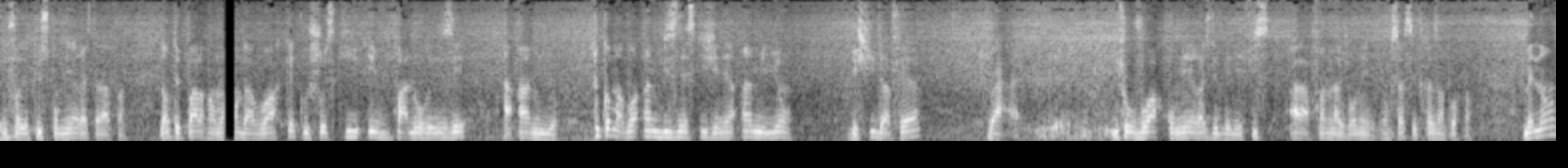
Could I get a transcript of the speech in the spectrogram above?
Une fois de plus, combien il reste à la fin? Là, on te parle vraiment d'avoir quelque chose qui est valorisé à un million. Tout comme avoir un business qui génère un million de chiffre d'affaires, bah, il faut voir combien il reste de bénéfices à la fin de la journée. Donc ça, c'est très important. Maintenant,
